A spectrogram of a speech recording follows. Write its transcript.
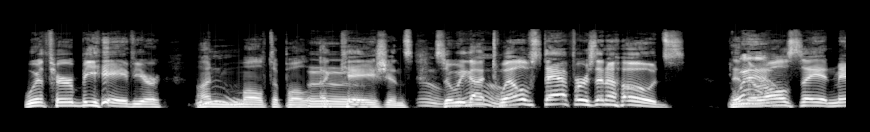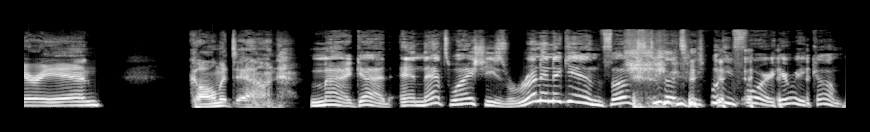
with her behavior on Ooh. multiple Ooh. occasions. Oh, so we got 12 staffers and a Hodes. And they're all saying, Marianne, calm it down. My God. And that's why she's running again, folks. 2024. Here we come.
